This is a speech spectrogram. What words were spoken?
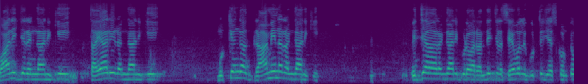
వాణిజ్య రంగానికి తయారీ రంగానికి ముఖ్యంగా గ్రామీణ రంగానికి విద్యా రంగానికి కూడా వారు అందించిన సేవలను గుర్తు చేసుకుంటూ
